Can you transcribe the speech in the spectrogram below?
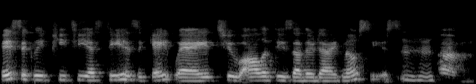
basically PTSD is a gateway to all of these other diagnoses. Mm-hmm. Um,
